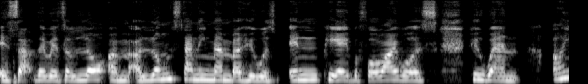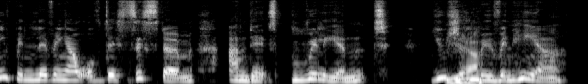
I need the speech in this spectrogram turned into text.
is that there is a long um, a long standing member who was in PA before I was who went. I've been living out of this system and it's brilliant. You should Yeah. move in here.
